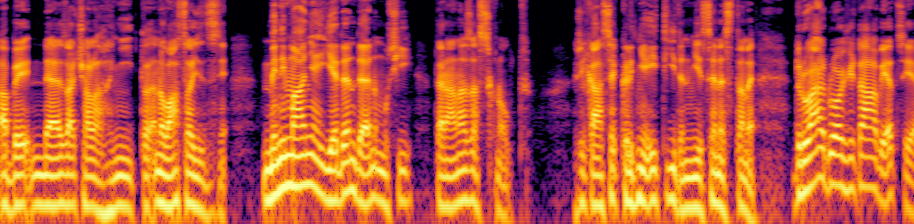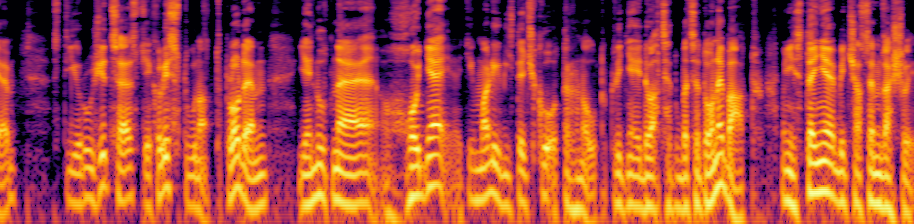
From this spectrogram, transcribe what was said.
aby nezačala hnít nová sadice minimálně jeden den musí ta rána zaschnout. Říká se klidně i týden, nic se nestane. Druhá důležitá věc je z té růžice, z těch listů nad plodem, je nutné hodně těch malých lístečků otrhnout. Klidně i 20, vůbec se toho nebát. Oni stejně by časem zašli.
